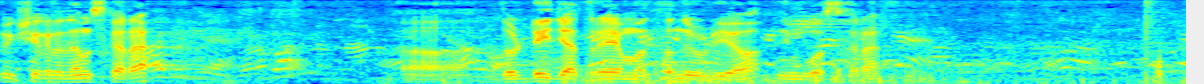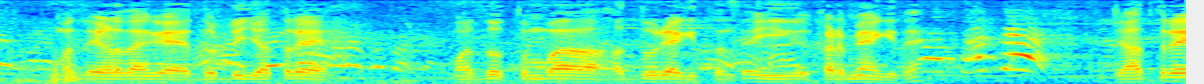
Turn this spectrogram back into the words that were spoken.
ವೀಕ್ಷಕರೇ, ನಮಸ್ಕಾರ. ದೊಡ್ಡಿ ಜಾತ್ರೆಯ ಮತ್ತೊಂದು ವಿಡಿಯೋ ನಿಮಗೋಸ್ಕರ. ಮೊದಲು ಹೇಳ್ದಂಗೆ ದೊಡ್ಡಿ ಜಾತ್ರೆ ಮೊದಲು ತುಂಬ ಅದ್ಧೂರಿಯಾಗಿತ್ತಂತೆ ಈಗ ಕಡಿಮೆ ಆಗಿದೆ. ಜಾತ್ರೆ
